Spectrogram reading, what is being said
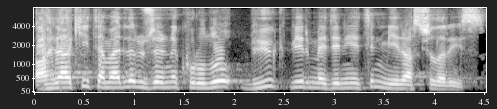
ahlaki temeller üzerine kurulu büyük bir medeniyetin mirasçılarıyız.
